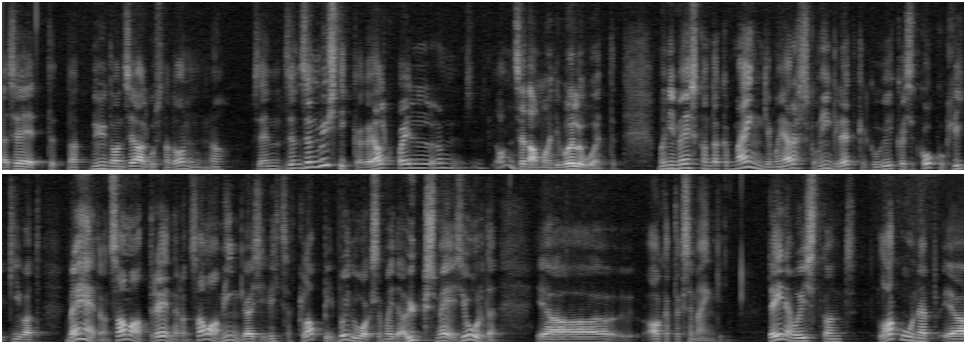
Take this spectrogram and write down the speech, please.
ja see, et, et nad nüüd on seal, kus nad on, noh see on, see on, see on müstika, aga jalgpall on, on sedamoodi võlu, et, et mõni meeskond hakkab mängima järsku mingil hetkel, kui kõik asjad kokku klikivad. mehed on samad, treener on sama, mingi asi lihtsalt klapib või tuuakse, ma ei tea, üks mees juurde ja hakatakse mängima. teine võistkond laguneb ja,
